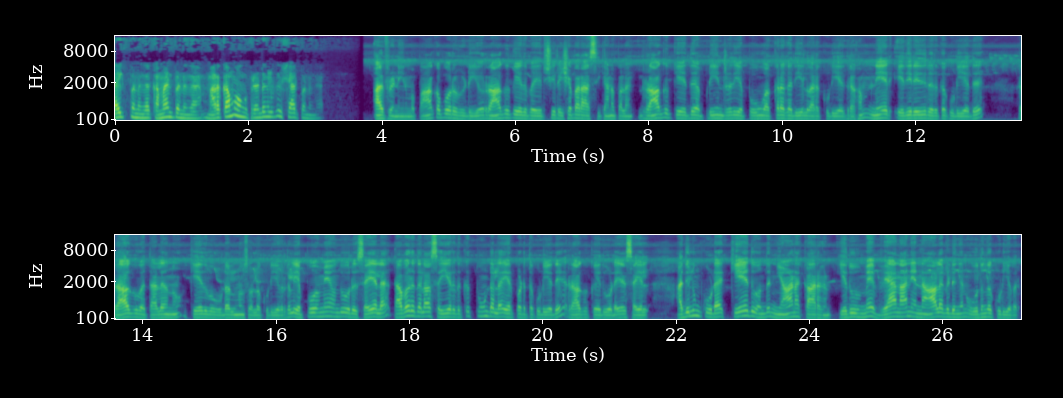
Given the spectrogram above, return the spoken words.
லைக் பண்ணுங்கள் கமெண்ட் பண்ணுங்கள் மறக்காமல் உங்கள் ஃப்ரெண்டுங்களுக்கு ஷேர் பண்ணுங்கள் ஹாய் ஃப்ரெண்ட் நம்ம பார்க்க போகிற வீடியோ ராகு கேது பயிற்சி ரிஷபராசிக்கான பலன். ராகு கேது அப்படின்றது எப்பவும் வக்கரகதியில் வரக்கூடிய கிரகம். நேர் எதிரெதிர் இருக்கக்கூடியது. ராகுவை தலைனும் கேதுவை உடல்னும் சொல்லக்கூடியவர்கள் எப்போவுமே வந்து ஒரு செயலை தவறுதலாக செய்கிறதுக்கு தூண்டலை ஏற்படுத்தக்கூடியதே ராகு கேதுவுடைய செயல். அதிலும் கூட கேது வந்து ஞானக்காரகன். எதுவுமே வேணான்னு என்னை ஆள விடுங்கன்னு ஒதுங்கக்கூடியவர்.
